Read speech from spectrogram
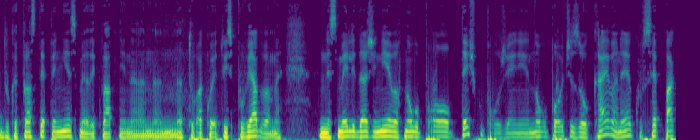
до каква степен ние сме адекватни на, на, на това, което изповядваме. Не сме ли даже ние в много по-тежко положение, много повече за окайване, ако все пак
